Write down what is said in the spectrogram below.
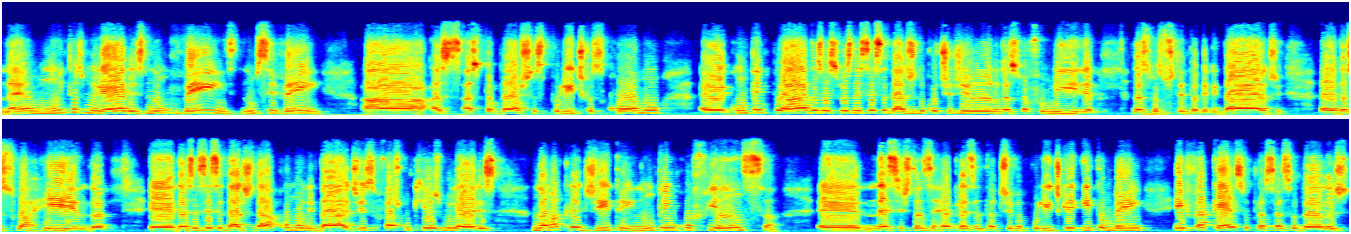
né? Muitas mulheres não veem, não se veem ah, as, as propostas políticas como é, contempladas as suas necessidades do cotidiano, da sua família, da sua sustentabilidade, é, da sua renda, é, das necessidades da comunidade. Isso faz com que as mulheres não acreditem, não tenham confiança é, nessa instância representativa política e também enfraquece o processo delas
